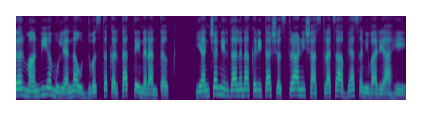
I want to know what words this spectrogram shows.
तर मानवीय मूल्यांना उद्ध्वस्त करतात ते नरांतक. यांच्या निर्दालनाकरिता शस्त्र आणि शास्त्राचा अभ्यास अनिवार्य आहे.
